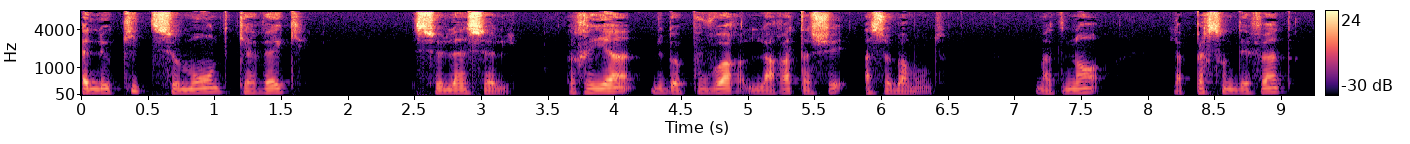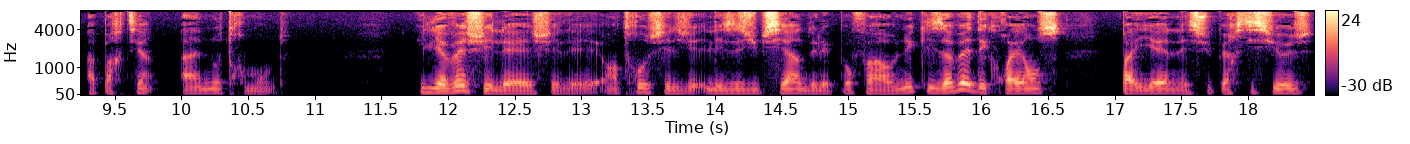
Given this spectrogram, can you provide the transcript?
elle ne quitte ce monde qu'avec ce linceul. Rien ne doit pouvoir la rattacher à ce bas monde. Maintenant, la personne défunte appartient à un autre monde. Il y avait chez les, chez les, entre autres chez les Égyptiens de l'époque pharaonique, ils avaient des croyances païennes et superstitieuses.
